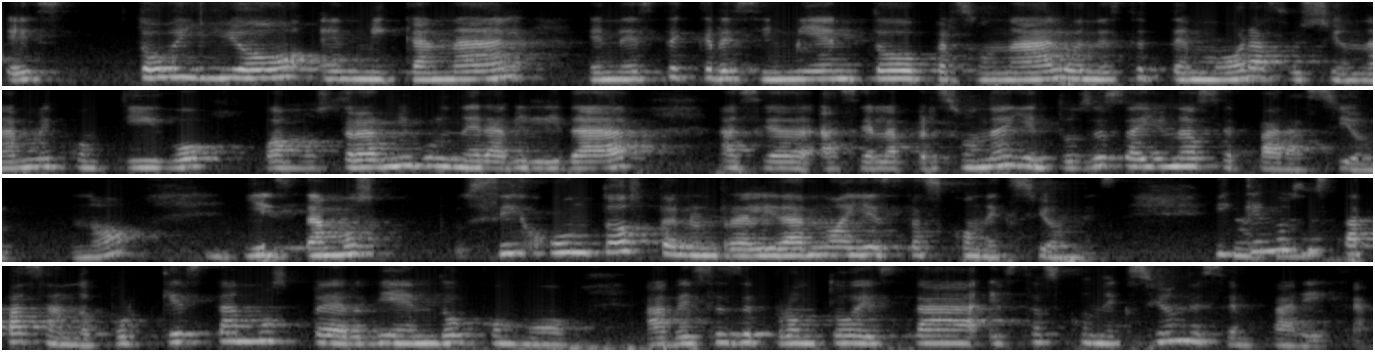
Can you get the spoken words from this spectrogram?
estoy yo en mi canal en este crecimiento personal o en este temor a fusionarme contigo o a mostrar mi vulnerabilidad hacia, hacia la persona y entonces hay una separación, ¿no? Y estamos sí juntos, pero en realidad no hay estas conexiones. ¿Y qué nos está pasando? ¿Por qué estamos perdiendo como a veces de pronto esta, estas conexiones en pareja?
